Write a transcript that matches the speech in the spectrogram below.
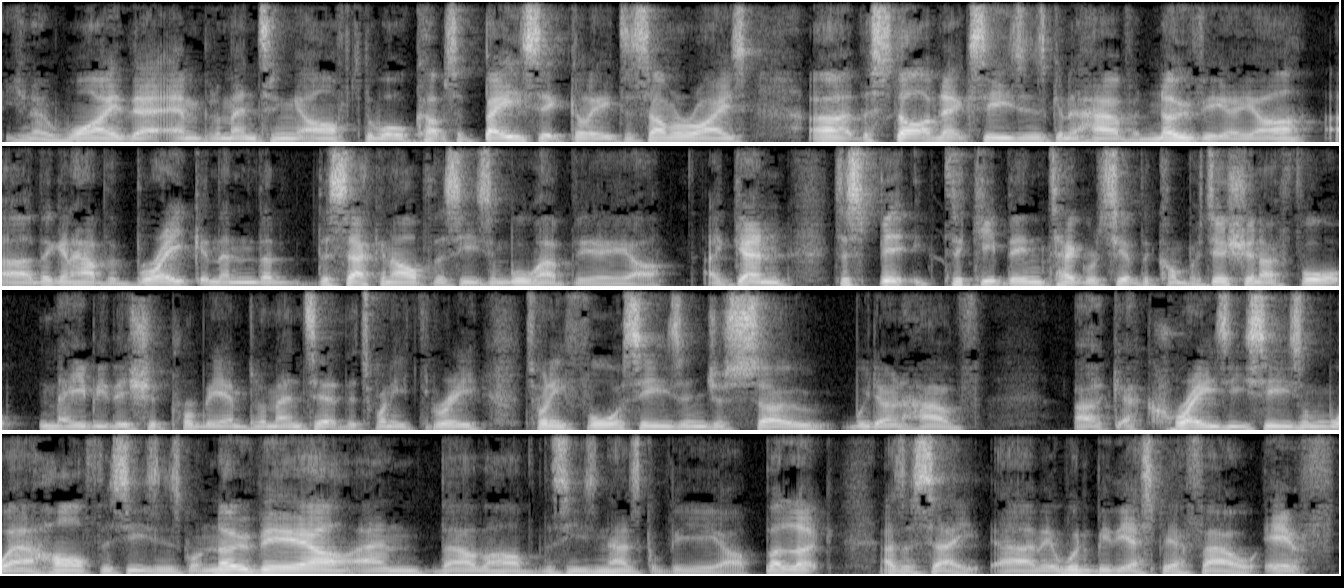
you know why they're implementing after the World Cup. So basically, to summarize, uh, the start of next season is going to have no VAR. Uh, they're going to have the break, and then the, the second half of the season will have VAR. Again, to speak to keep the integrity of the competition, I thought maybe they should probably implement it at the 23-24 season, just so we don't have a, a, crazy season where half the season's got no VAR and the other half of the season has got VAR. But look, as I say, um, it wouldn't be the SPFL if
